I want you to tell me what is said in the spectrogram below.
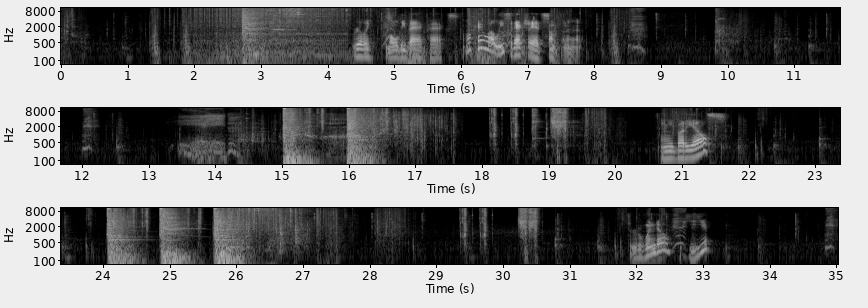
Really? Moldy backpacks. Okay, well, at least it actually had something in it. Anybody else? Through the window? Yep. I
